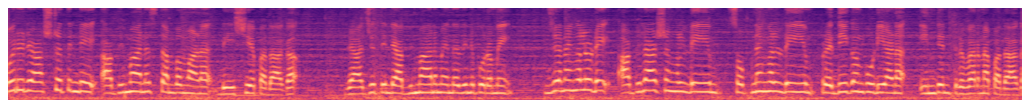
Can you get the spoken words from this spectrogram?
ഒരു രാഷ്ട്രത്തിന്റെ അഭിമാന സ്തംഭമാണ് ദേശീയ പതാക. രാജ്യത്തിന്റെ അഭിമാനം എന്നതിന് പുറമെ ജനങ്ങളുടെ അഭിലാഷങ്ങളുടെയും സ്വപ്നങ്ങളുടെയും പ്രതീകം കൂടിയാണ് ഇന്ത്യൻ ത്രിവർണ പതാക.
